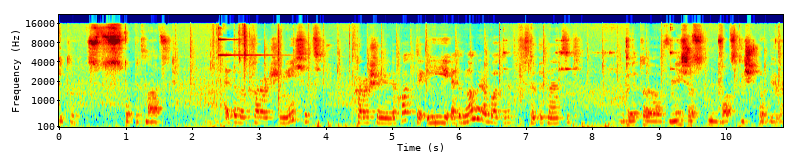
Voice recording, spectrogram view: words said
Где-то 115. Это вот хороший месяц, хороший доход, и это много работы? 115? Это в месяц ну, 20 тысяч пробега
